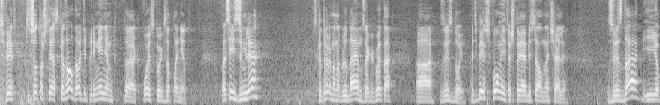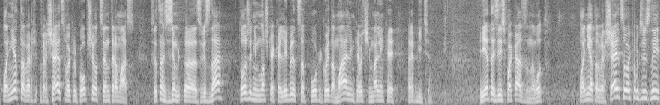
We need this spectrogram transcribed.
Теперь все то, что я сказал, давайте применим к, да, к поиску экзопланет. У нас есть Земля, с которой мы наблюдаем за какой-то а, звездой. А теперь вспомните, что я объяснял в начале. Звезда и ее планета вращаются вокруг общего центра масс. Соответственно, э, звезда тоже немножко колеблется по какой-то маленькой, очень маленькой орбите. И это здесь показано. Вот планета вращается вокруг звезды,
